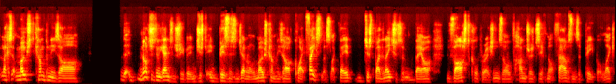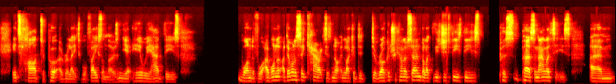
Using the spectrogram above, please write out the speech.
like said, most companies are not just in the games industry but in just in business in general most companies are quite faceless. Like they just by the nature of them they are vast corporations of hundreds if not thousands of people. Like it's hard to put a relatable face on those. And yet here we had these wonderful i want to i don't want to say characters not in like a derogatory kind of sense but like these just these these personalities um,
